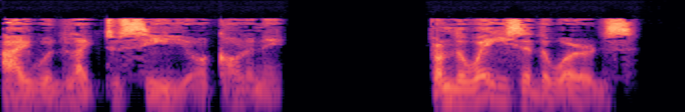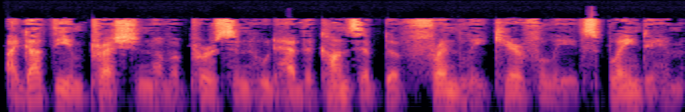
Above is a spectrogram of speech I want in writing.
I would like to see your colony. From the way he said the words, I got the impression of a person who'd had the concept of friendly carefully explained to him,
